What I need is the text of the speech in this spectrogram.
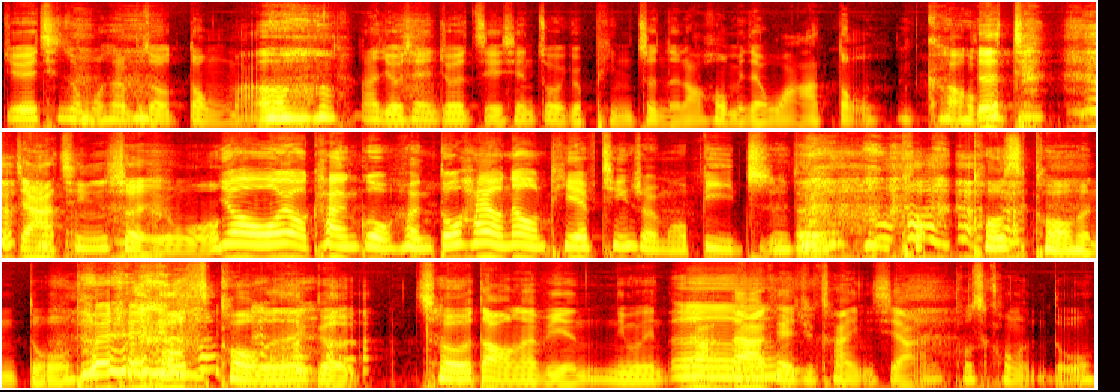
因为清水膜上不是有洞嘛，哦，那有些人就会直接先做一个平整的，然后后面再挖洞，靠。就假清水膜。有我有看过很多，还有那种贴清水膜壁纸的，Costco 很多，对。Costco 的那个车道那边，你们大、嗯大家可以去看一下，Costco 很多，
